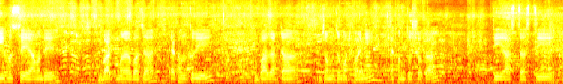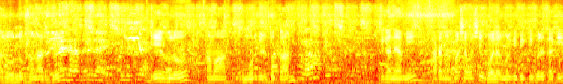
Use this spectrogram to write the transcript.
এই হচ্ছে আমাদের বাগমারা বাজার। এখন তো বাজারটা জমজমাট হয়নি, এখন তো সকাল। তে আস্তে আস্তে আরও লোকজন আসবে। এ হলো আমার মুরগির দোকান। এখানে আমি ফার্মের পাশাপাশি ব্রয়লার মুরগি বিক্রি করে থাকি।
